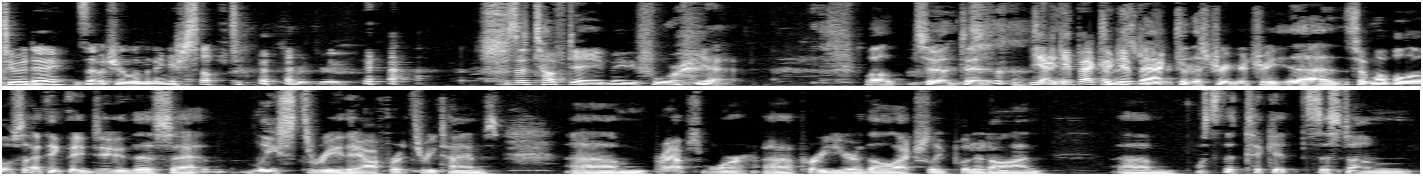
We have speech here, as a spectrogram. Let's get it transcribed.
Two a day. Is that what you're limiting yourself to? Two or three. It was a tough day, maybe four. yeah. Well, to to Yeah, get back to the get street back to the retreat. street retreat. Uh, so mobile loaves, I think they do this at least three. They offer it three times, um, perhaps more uh, per year. They'll actually put it on. Um, what's the ticket system?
